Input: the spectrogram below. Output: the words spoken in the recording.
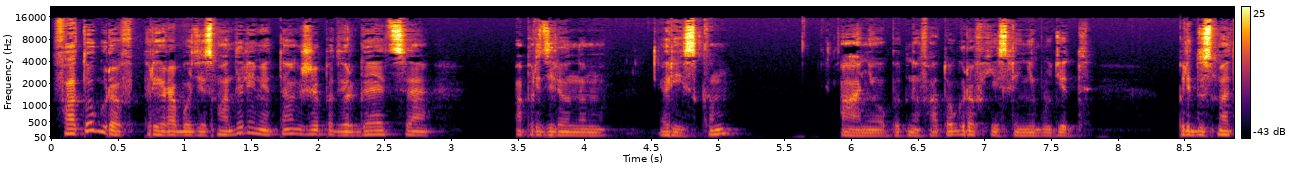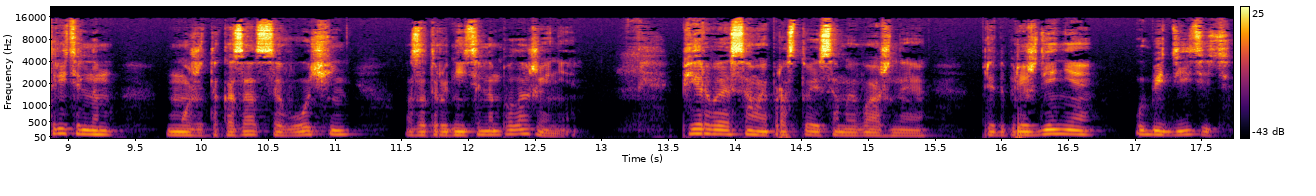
Фотограф при работе с моделями также подвергается определенным рискам, а неопытный фотограф, если не будет предусмотрительным, может оказаться в очень затруднительном положении. Первое, самое простое и самое важное предупреждение – убедитесь,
